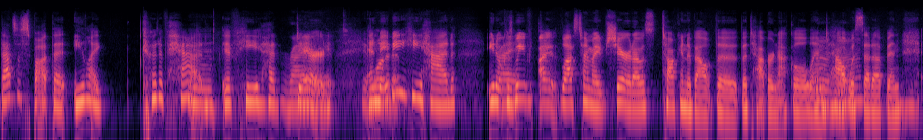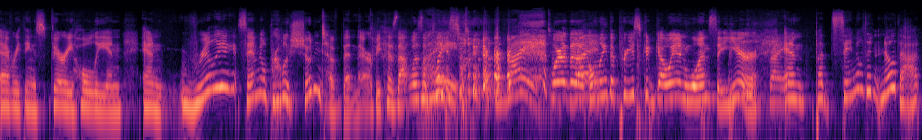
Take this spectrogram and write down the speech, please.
That's a spot that Eli could have had if he had dared. Right. and maybe he had you know because Right. we've i last time i shared i was talking about the the tabernacle and how it was mm-hmm. set up and everything's very holy and and really samuel probably shouldn't have been there because that was a place where right. where the Right. only the priest could go in once a year Right. and but samuel didn't know that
